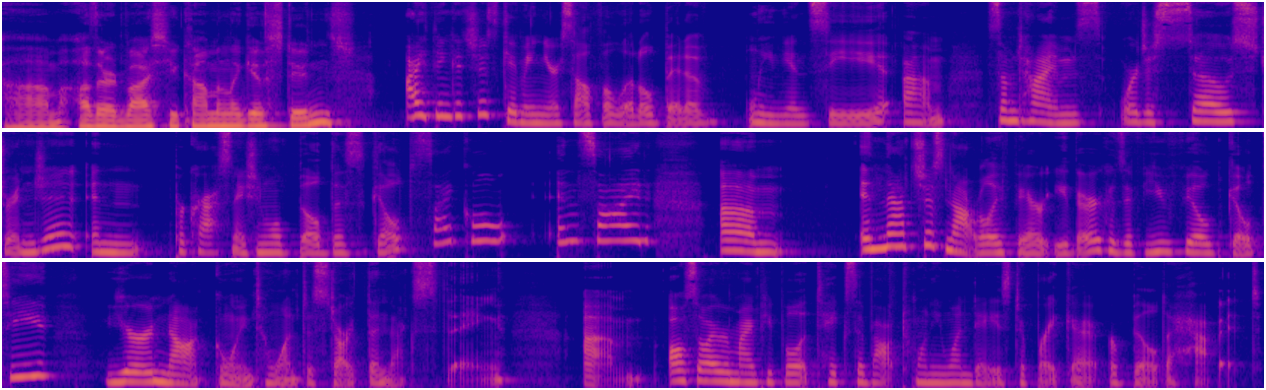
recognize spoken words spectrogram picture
Um, other advice you commonly give students? I think it's just giving yourself a little bit of leniency. Um, sometimes we're just so stringent, and procrastination will build this guilt cycle inside. Um, and that's just not really fair either, because if you feel guilty, you're not going to want to start the next thing. Um, also, I remind people it takes about 21 days to break it or build a habit.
